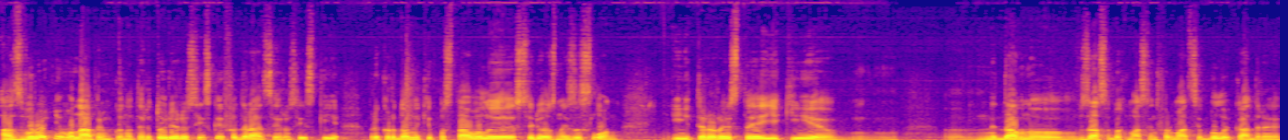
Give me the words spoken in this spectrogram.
А зворотньому напрямку на території Російської Федерації російські прикордонники поставили серйозний заслон. І терористи, які е, недавно в засобах масової інформації були кадри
